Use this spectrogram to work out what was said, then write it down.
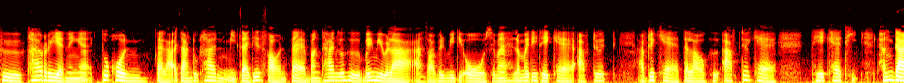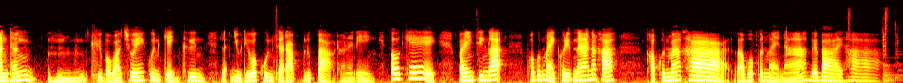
คือค่าเรียนอย่างเงี้ย ทุกคนแต่ละอาจารย์ทุกท่านมีใจที่สอนแต่บางท่านก็คือไม่มีเวลาอ่านสอนเป็นวิดีโอใช่ไหมแล้วไม่ได้เทคแคร์ after after care แต่เราคือ after care เทคแคร์ทีทั้งดันทั้งคือหือคือแบบว่าช่วยให้คุณเก่งขึ้น และอยู่ที่ว่าคุณจะรับหรือเปล่าเท่านั้นเอง โอเค ไปจริง ๆ ละพบกันใหม่คลิปหน้านะคะ ขอบคุณมากค่ะ เราพบกันใหม่นะ บ๊ายบายค่ะ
